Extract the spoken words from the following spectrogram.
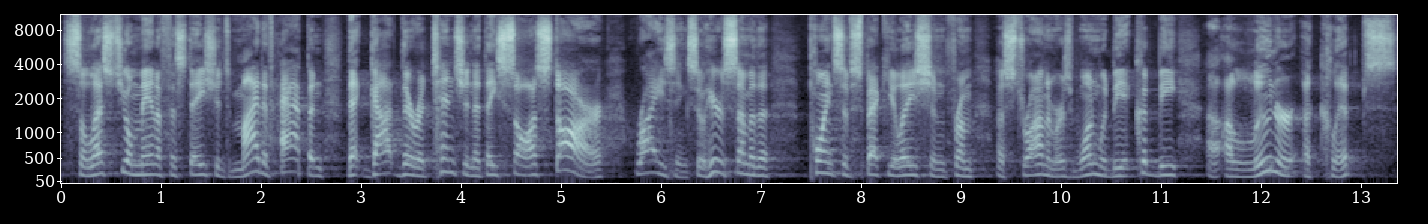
celestial manifestations might have happened that got their attention that they saw a star rising. So here's some of the points of speculation from astronomers. One would be it could be a lunar eclipse.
